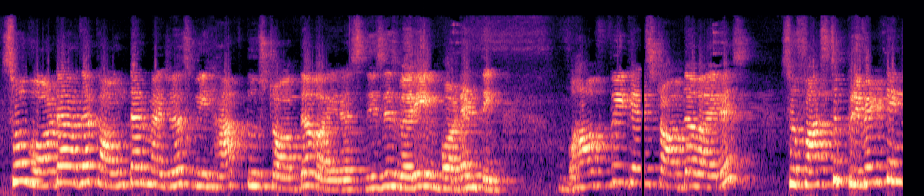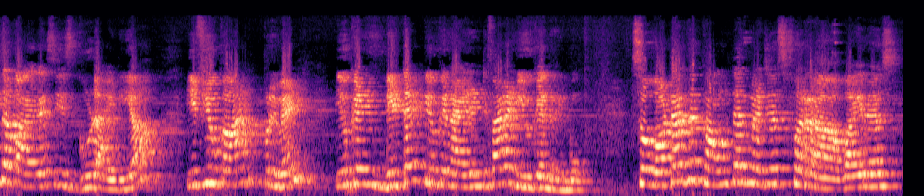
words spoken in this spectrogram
So what are the countermeasures we have to stop the virus? This is very important thing. How we can stop the virus? So first preventing the virus is good idea. If you can't prevent, you can detect, you can identify and you can remove. So what are the countermeasures for uh, virus?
